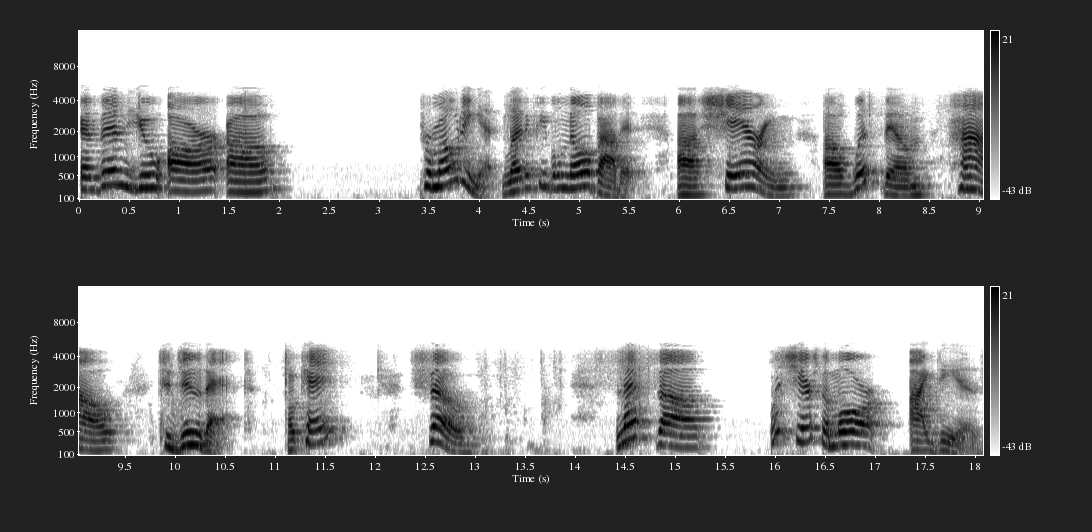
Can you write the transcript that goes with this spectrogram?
and then you are uh, promoting it, letting people know about it, uh, sharing uh, with them how to do that. Okay, so let's uh, let's share some more ideas.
